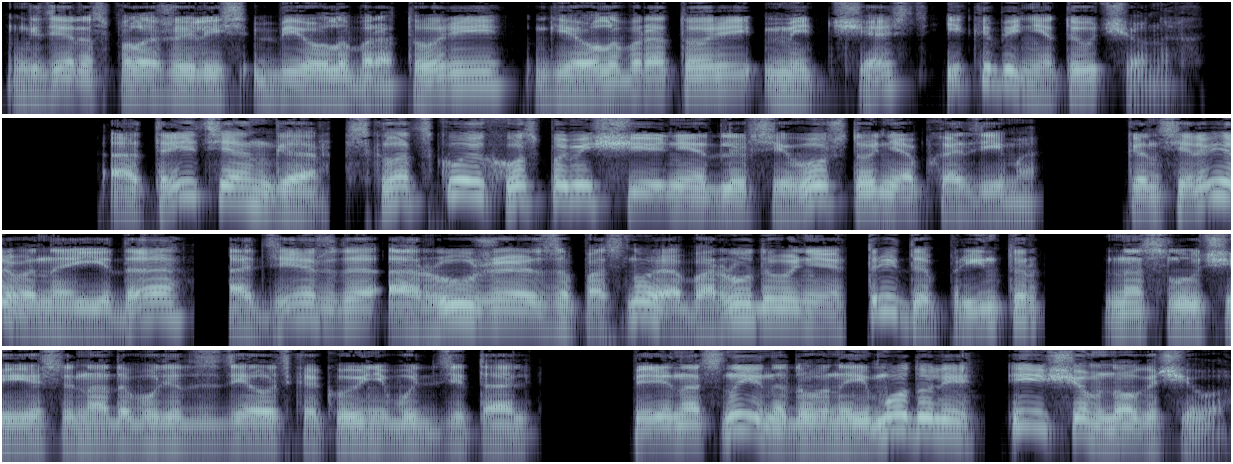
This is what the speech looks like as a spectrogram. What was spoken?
где расположились биолаборатории, геолаборатории, медчасть и кабинеты ученых. А третий ангар — складское хозпомещение для всего, что необходимо. Консервированная еда, одежда, оружие, запасное оборудование, 3D-принтер, на случай, если надо будет сделать какую-нибудь деталь, переносные надувные модули и еще много чего.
